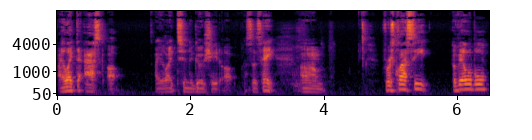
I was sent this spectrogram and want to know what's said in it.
I like to ask up. I like to negotiate up. It says, hey, um, first class seat available,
